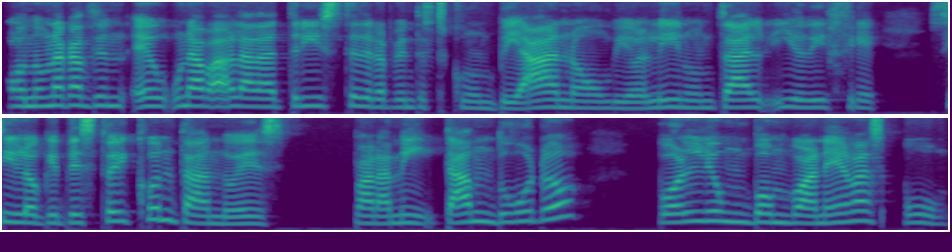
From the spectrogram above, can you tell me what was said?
cuando una canción, eh, una balada triste, de repente es como un piano, un violín, un tal, y yo dije, si lo que te estoy contando es para mí tan duro, ponle un bombo a nevas, pum,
